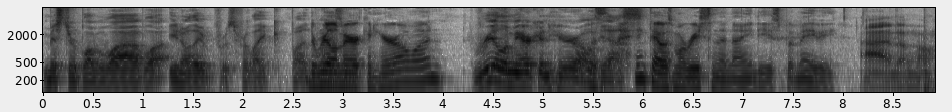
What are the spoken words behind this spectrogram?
Mister blah blah blah blah? You know, they was for like Bud. The Real American Hero one? Real American Hero. Was, yes, I think that was more recent than the 90s, but maybe. I don't know.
